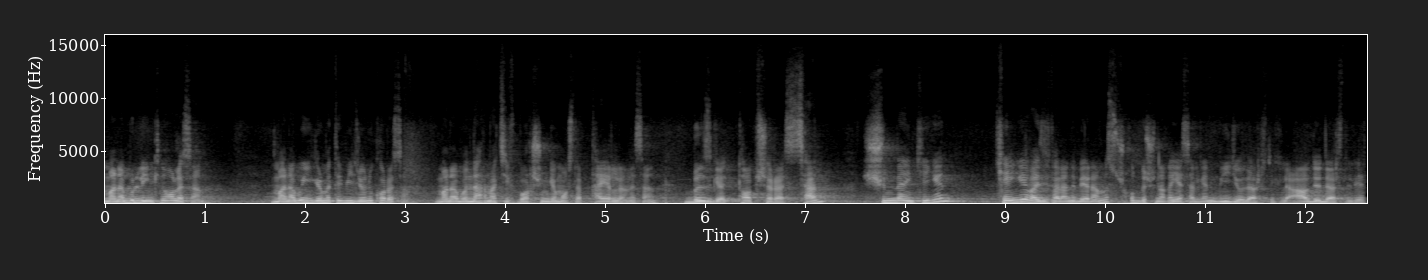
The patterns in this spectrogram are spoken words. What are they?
mana bu linkni olasan mana bu yigirmata videoni ko'rasan mana bu normativ bor shunga moslab tayyorlanasan bizga topshirasan shundan keyin keyingi vazifalarni beramiz xuddi shunaqa yasalgan video darsliklar audio darsliklar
